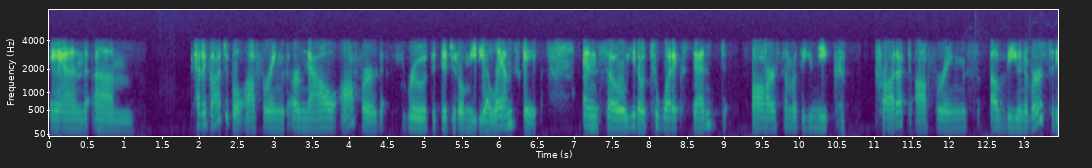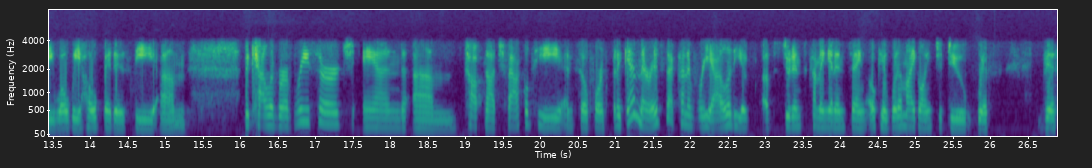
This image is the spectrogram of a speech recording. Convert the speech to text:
and um, pedagogical offerings are now offered through the digital media landscape. And so, you know, to what extent are some of the unique product offerings of the university? Well, we hope it is the um, the caliber of research and um, top-notch faculty and so forth. But again, there is that kind of reality of, of students coming in and saying, "Okay, what am I going to do with this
